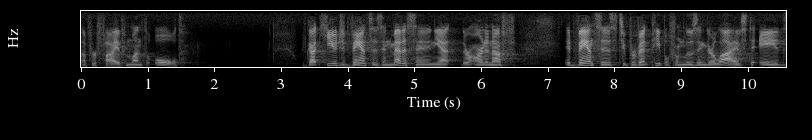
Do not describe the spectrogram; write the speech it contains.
of her five month old. We've got huge advances in medicine, and yet there aren't enough advances to prevent people from losing their lives to AIDS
